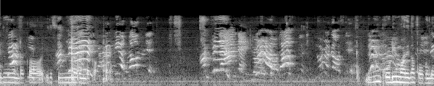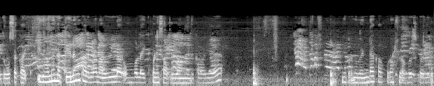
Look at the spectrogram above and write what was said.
இதுவும் வெண்டைக்காய். இது ஃபுல்லாக வெண்டைக்காய். இன்னும் கொடி மாதிரி தான் போகும் இந்த தோசைக்காய். இது வந்து இந்த தெலுங்காரங்களாம் நல்லா ரொம்ப லைக் பண்ணி சாப்பிடுவாங்க இந்த காயை. இது பாருங்க வெண்டைக்காய் கூட ஃப்ளவர்ஸ் வரும்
